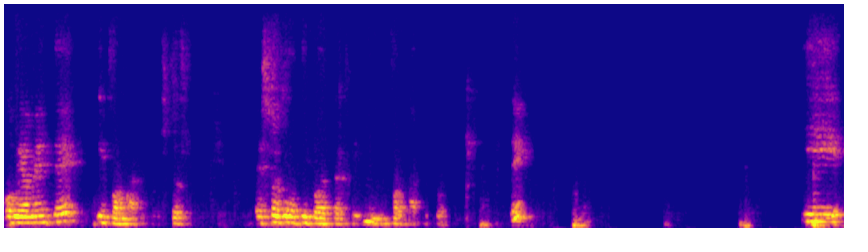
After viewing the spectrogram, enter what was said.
Obviamente, informático. Esto es, otro tipo de perfil informático. Y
